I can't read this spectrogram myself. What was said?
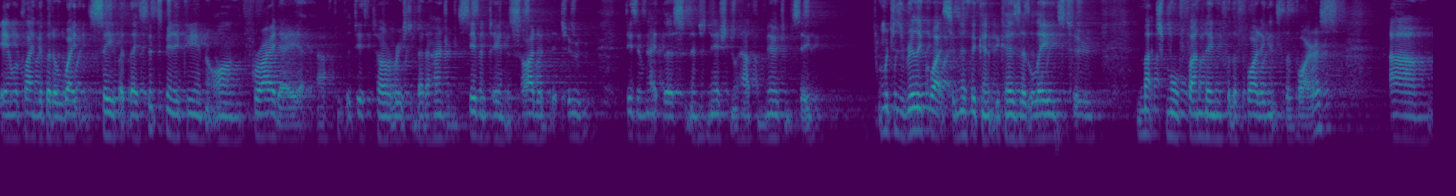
and we're playing a bit of wait and see. But they since met again on Friday after the death toll reached about 117 and decided to designate this an international health emergency, which is really quite significant because it leads to much more funding for the fight against the virus. Um,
